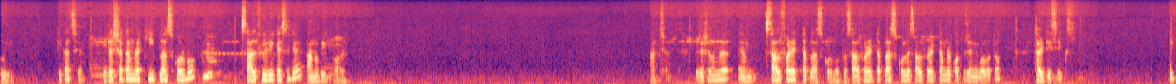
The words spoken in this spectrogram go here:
দুই, ঠিক আছে? এটার সাথে আমরা কি প্লাস করব? সালফিউরিক অ্যাসিডের আণবিক ভর। আচ্ছা এটার সাথে আমরা সালফারেটটা প্লাস করব। তো সালফারেটটা প্লাস করলে সালফারেটটা আমরা কত জানি বলো তো থার্টি সিক্স ঠিক?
